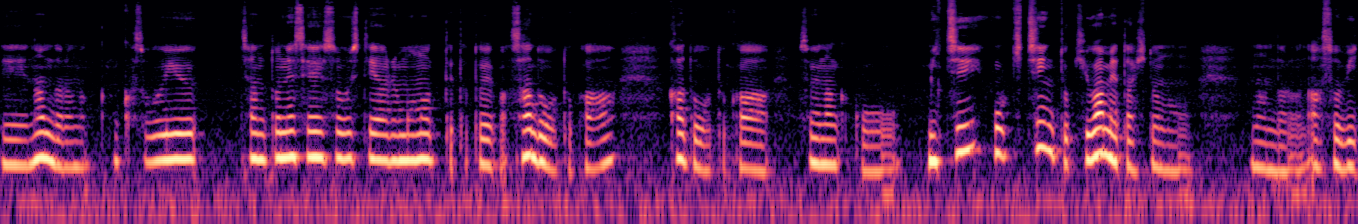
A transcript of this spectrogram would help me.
でなんだろうななんかそういうちゃんとね清掃してやるものって例えば茶道とか華道とかそういうなんかこう道をきちんと極めた人のなんだろうな遊び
